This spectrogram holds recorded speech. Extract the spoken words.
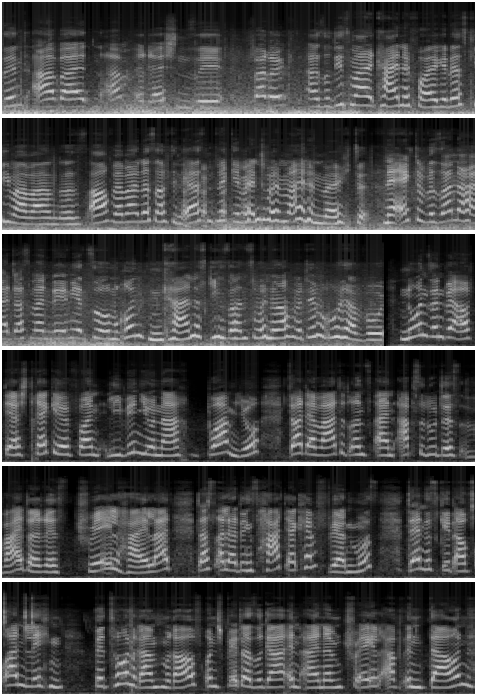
sind Arbeiten am Reschensee. Verrückt. Also diesmal keine Folge des Klimawandels. Auch wenn man das auf den ersten Blick eventuell meinen möchte. Eine echte Besonderheit, dass man den jetzt so umrunden kann. Das ging sonst wohl nur noch mit dem Ruderboot. Nun sind wir auf der Strecke von Livigno nach Bormio. Dort erwartet uns ein absolutes weiteres Trail-Highlight, das allerdings hart erkämpft werden muss, denn es geht auf ordentlichen Betonrampen rauf und später sogar in einem Trail Up and Down,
